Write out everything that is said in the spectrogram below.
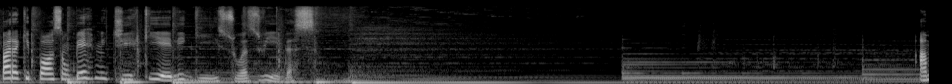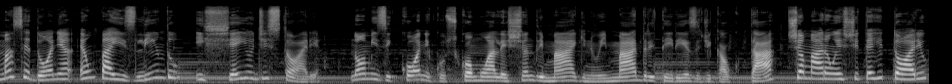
para que possam permitir que Ele guie suas vidas. A Macedônia é um país lindo e cheio de história. Nomes icônicos como Alexandre Magno e Madre Teresa de Calcutá chamaram este território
